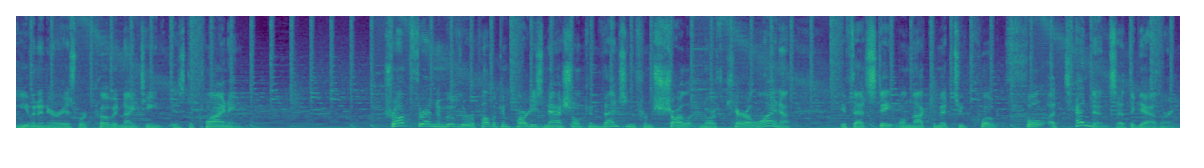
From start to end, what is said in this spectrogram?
even in areas where COVID 19 is declining. Trump threatened to move the Republican Party's national convention from Charlotte, North Carolina, if that state will not commit to, quote, full attendance at the gathering.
